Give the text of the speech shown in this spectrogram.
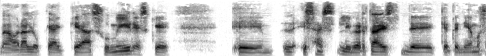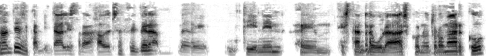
Ahora lo que hay que asumir es que eh, esas libertades de, que teníamos antes, de capitales, trabajadores, etcétera, eh, tienen, están reguladas con otro marco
